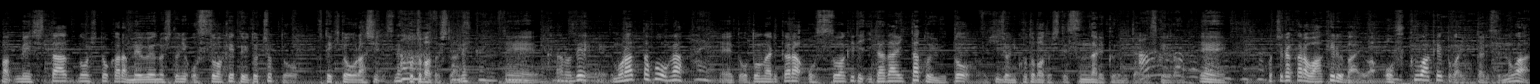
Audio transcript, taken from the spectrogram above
まあ、目下の人から目上の人にお裾分けというとちょっと不適当らしいですね、言葉としてはね。えーなので、えーもらった方が、はい。えーとお隣からお裾分けでいただいたというと非常に言葉としてすんなりくるみたいですけれども、えーこちらから分ける場合はお服分けとか言ったりするのが、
